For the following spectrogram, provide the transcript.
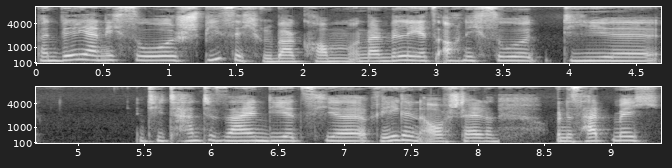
man will ja nicht so spießig rüberkommen und man will jetzt auch nicht so die, die Tante sein, die jetzt hier Regeln aufstellt. Und es hat mich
